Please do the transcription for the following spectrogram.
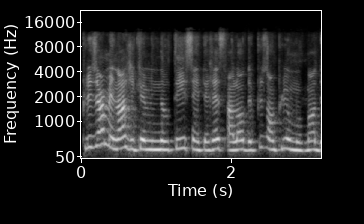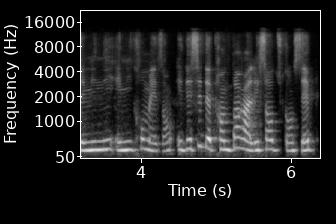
plusieurs ménages et communautés s'intéressent alors de plus en plus au mouvement de mini et micro-maisons et décident de prendre part à l'essor du concept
